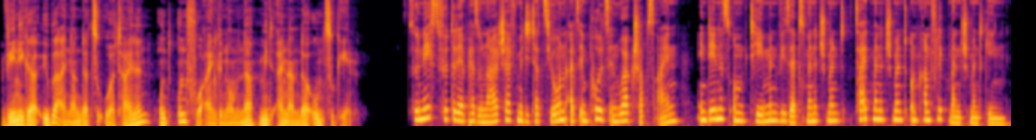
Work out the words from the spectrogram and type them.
weniger übereinander zu urteilen und unvoreingenommener miteinander umzugehen. Zunächst führte der Personalchef Meditation als Impuls in Workshops ein, in denen es um Themen wie Selbstmanagement, Zeitmanagement und Konfliktmanagement ging.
